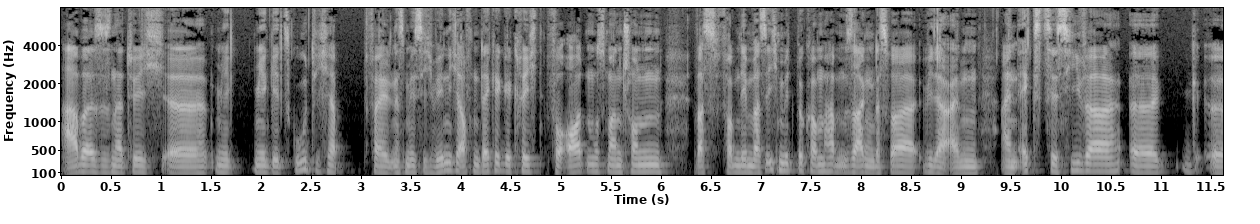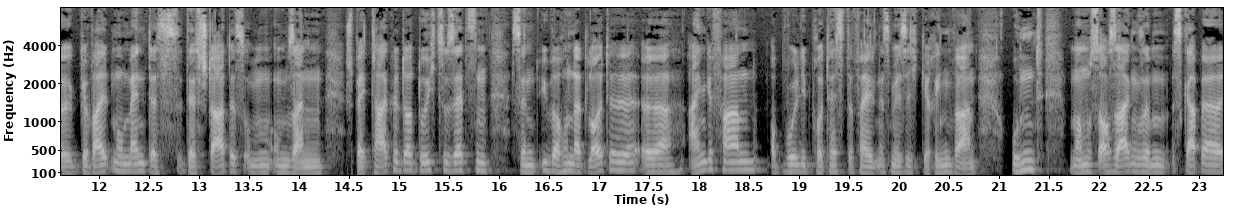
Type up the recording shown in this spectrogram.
Aber es ist natürlich, äh, mir, mir geht's gut. Ich habe verhältnismäßig wenig auf den Deckel gekriegt. Vor Ort muss man schon, was von dem, was ich mitbekommen habe, sagen, das war wieder ein, ein exzessiver äh, äh, Gewaltmoment des, des Staates, um, um seinen Spektakel dort durchzusetzen. Es sind über 100 Leute äh, eingefahren, obwohl die Proteste verhältnismäßig gering waren. Und man muss auch sagen, es gab ja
